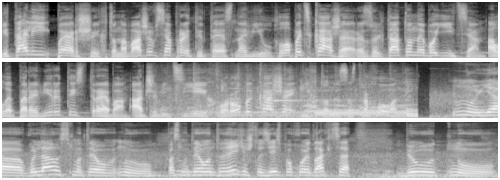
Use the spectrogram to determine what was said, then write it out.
Віталій перший, хто наважився пройти тест на ВІЛ. Хлопець каже, результату не боїться, але перевіритись треба, адже від цієї хвороби каже ніхто не застрахований. Ну, я гулял, смотрел, ну, посмотрел в интернете, что здесь проходит акция, берут, ну,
